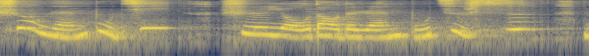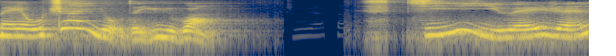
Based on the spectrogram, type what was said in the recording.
圣人不积。是有道的人不自私，没有占有的欲望。己以为人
